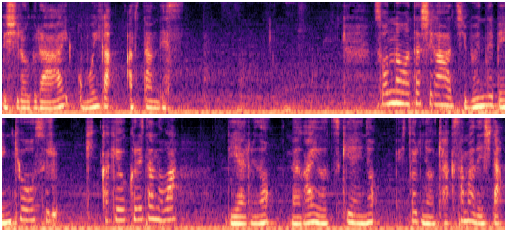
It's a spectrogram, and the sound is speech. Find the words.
後ろ暗い思いがあったんです。そんな私が自分で勉強をするきっかけをくれたのはリアルの長いお付き合いの一人のお客様でした。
